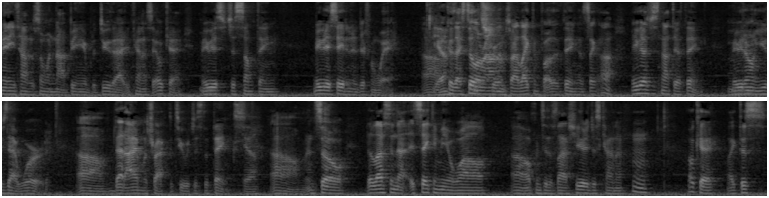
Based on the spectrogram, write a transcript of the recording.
many times of someone not being able to do that you kind of say okay maybe it's just something maybe they say it in a different way Yeah, because i still around true. them so i like them for other things it's like ah maybe that's just not their thing maybe Mm-hmm. they don't use that word um, that i'm attracted to which is the thanks Yeah. um, and so the lesson that it's taken me a while uh, up into this last year to just kind of hmm okay like this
